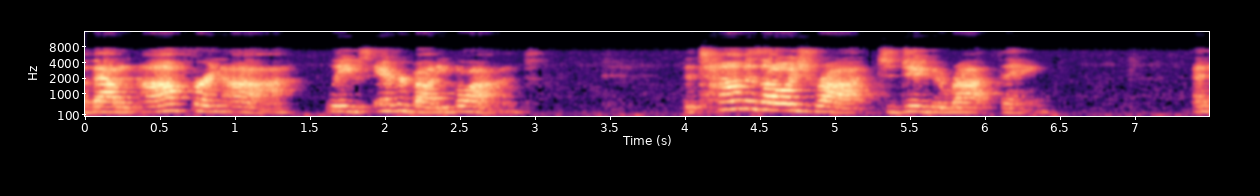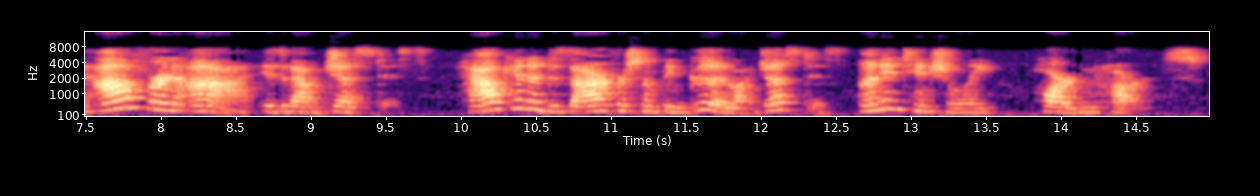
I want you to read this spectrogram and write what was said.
about an eye for an eye leaves everybody blind. The time is always right to do the right thing. An eye for an eye is about justice. How can a desire for something good like justice unintentionally harden hearts?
